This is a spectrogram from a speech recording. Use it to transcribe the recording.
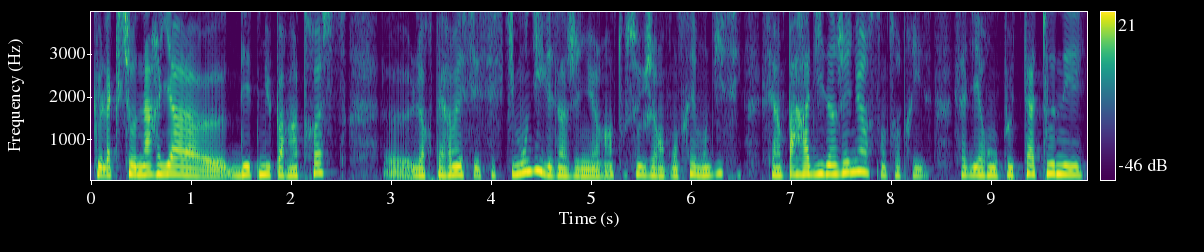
que l'actionnariat euh, détenu par un trust euh, leur permet, c'est ce qu'ils m'ont dit les ingénieurs, hein. tous ceux que j'ai rencontrés m'ont dit c'est un paradis d'ingénieurs cette entreprise. C'est-à-dire on peut tâtonner,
